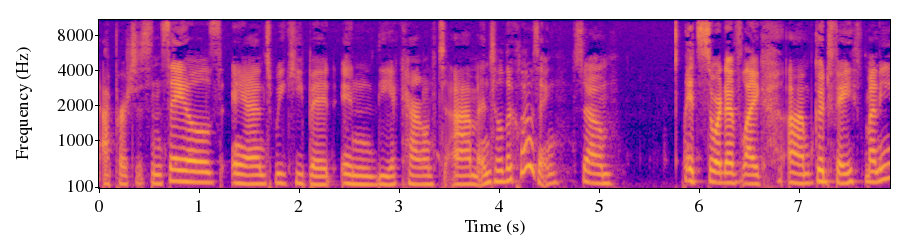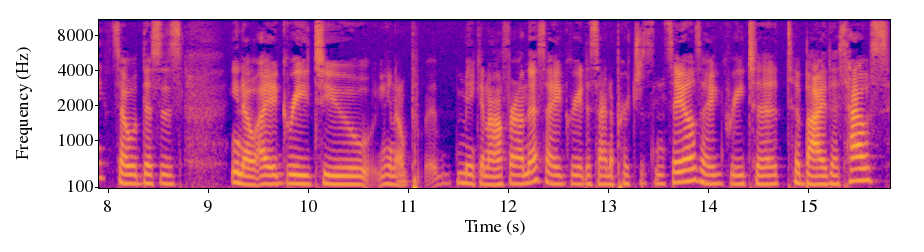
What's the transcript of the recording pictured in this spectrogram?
at purchase and sales, and we keep it in the account um, until the closing. So it's sort of like um, good faith money. So this is, you know, I agree to, you know, p- make an offer on this. I agree to sign a purchase and sales. I agree to to buy this house,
